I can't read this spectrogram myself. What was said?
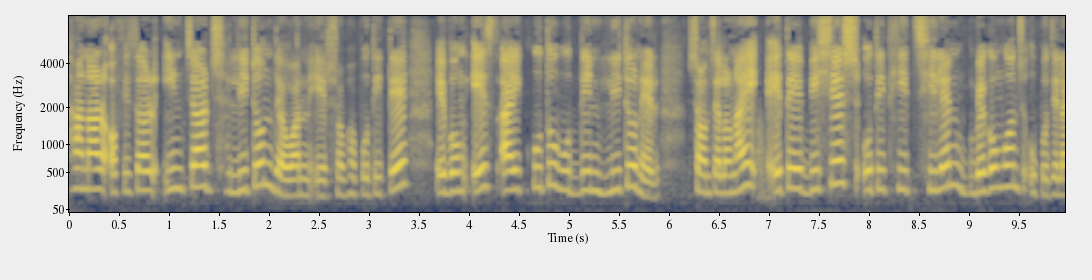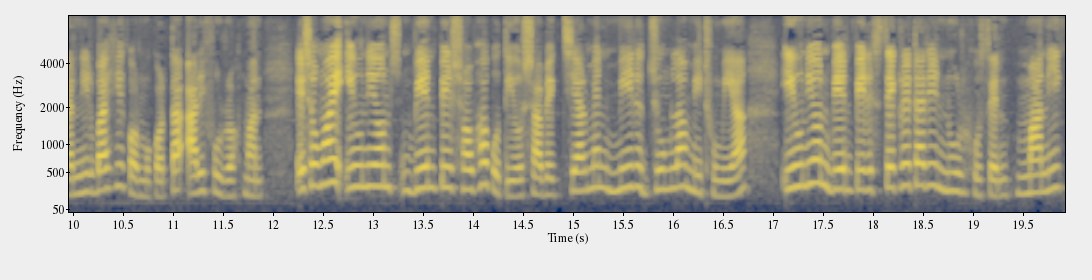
থানার officer in charge Liton Dewan এর সভাপতিত্বে এবং এসআই কুতুব উদ্দিন লিটনের সঞ্চালনায় এতে বিশেষ অতিথি ছিলেন বেগমগঞ্জ উপজেলার নির্বাহী কর্মকর্তা আরিফুর রহমান। এ সময় ইউনিয়ন বিএনপির সভাপতি ও সাবেক চেয়ারম্যান মীর জুমলা মিঠুমিয়া, ইউনিয়ন বিএনপির সেক্রেটারি নূর হোসেন মানিক,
